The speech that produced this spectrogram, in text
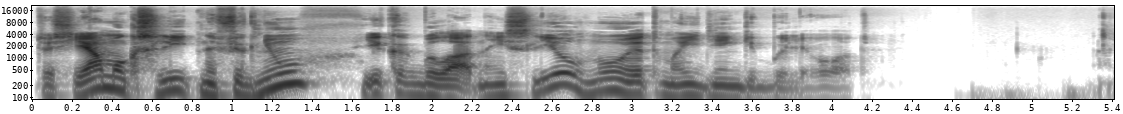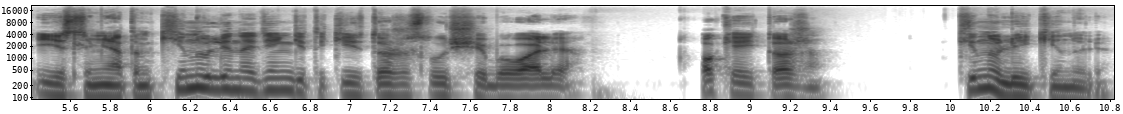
То есть я мог слить на фигню, и как бы ладно, и слил, ну это мои деньги были, вот. Если меня там кинули на деньги, такие тоже случаи бывали, окей, тоже. Кинули и кинули.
